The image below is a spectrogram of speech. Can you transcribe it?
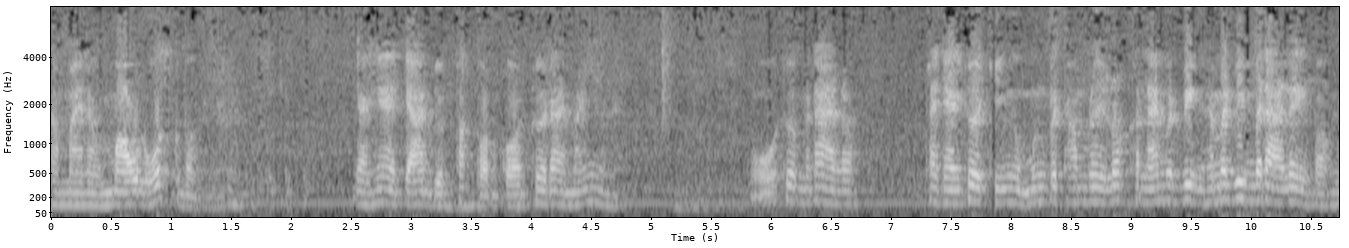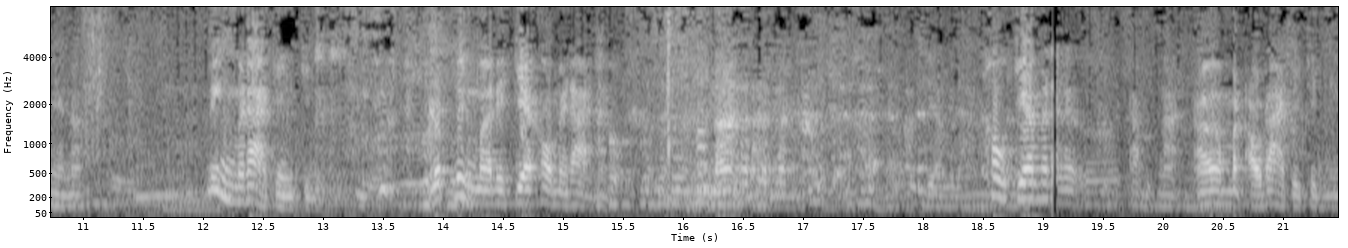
ทำไมเราเมารถก็บอกอย่างนี้อาจารย์หยุดพักผ่อนก่อนช่วยได้ไหมเนี่ยโอ้ช่วยไม่ได้แล้วถ้าอยากช่วยจริงมึงไปทำเลยรถคันไหนมันวิ่งให้มันวิ่งไม่ได้เลยบอกเนี่ยเนาะวิ่งไม่ได้จริงๆรถวิ่งมาดิเกียร์เข้าไม่ได้นะนะเข้าเกียร์ไม่ได้เลยเออทำนะเออ มันเอาได้จริงๆนี่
